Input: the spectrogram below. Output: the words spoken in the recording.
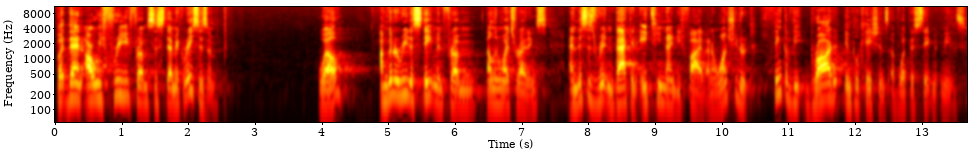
But then, are we free from systemic racism? Well, I'm going to read a statement from Ellen White's writings, and this is written back in 1895, and I want you to think of the broad implications of what this statement means.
